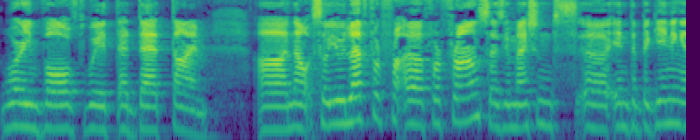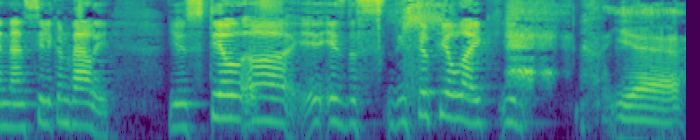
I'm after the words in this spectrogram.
were involved with at that time. Uh, now, so you left for uh, for France, as you mentioned uh, in the beginning, and then Silicon Valley. You still uh, is this? You still feel like you? yeah,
